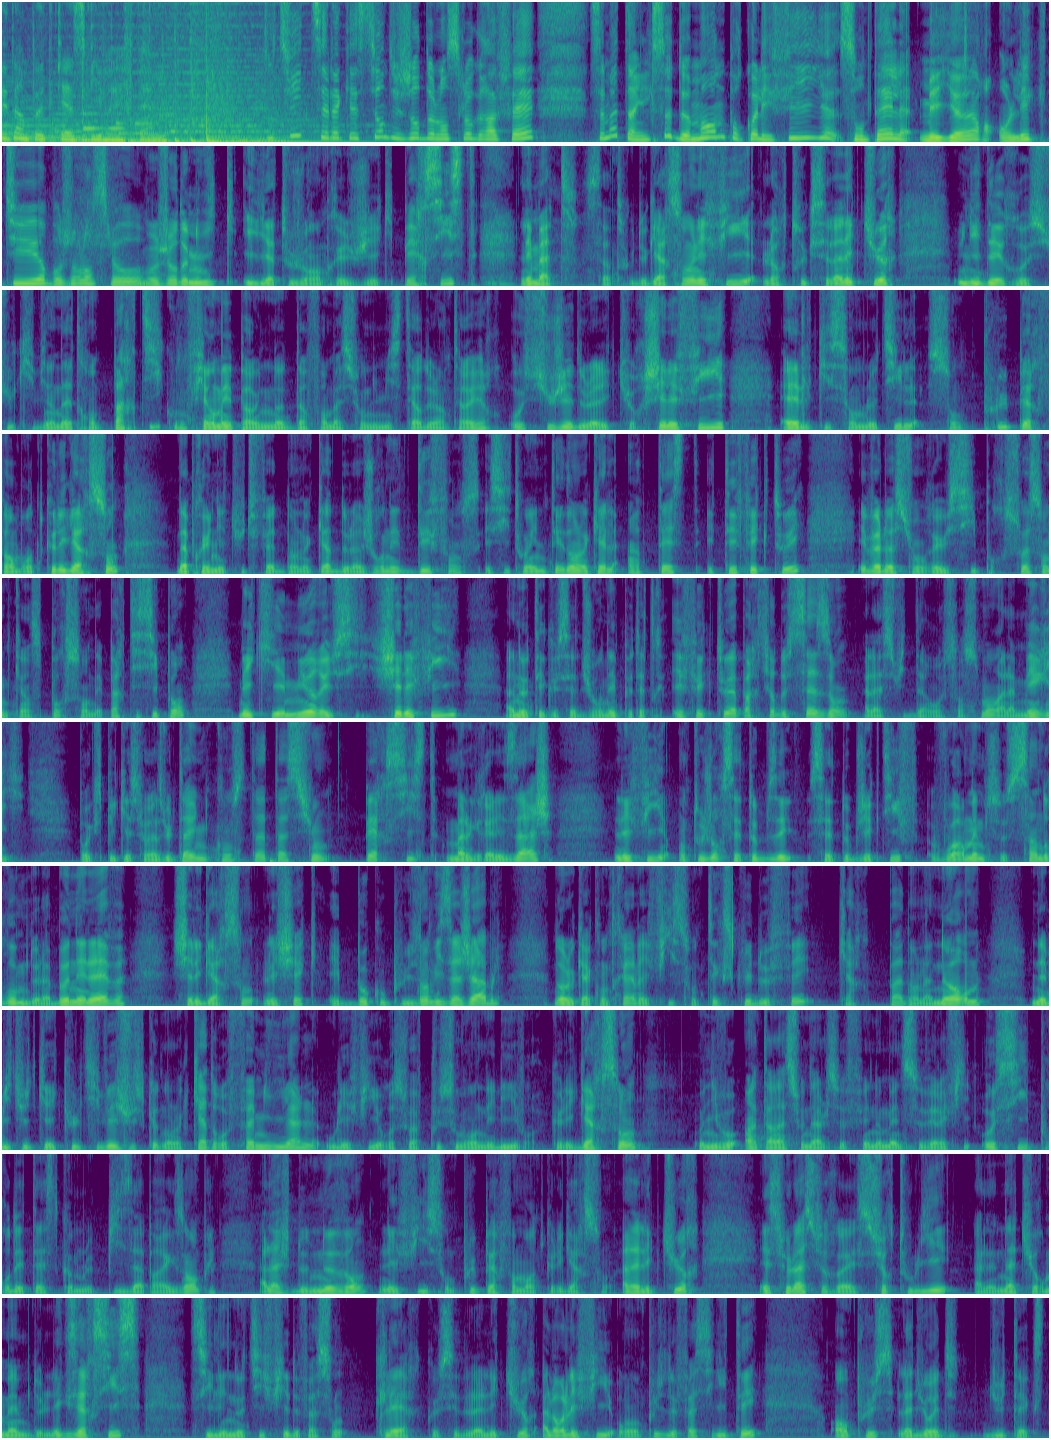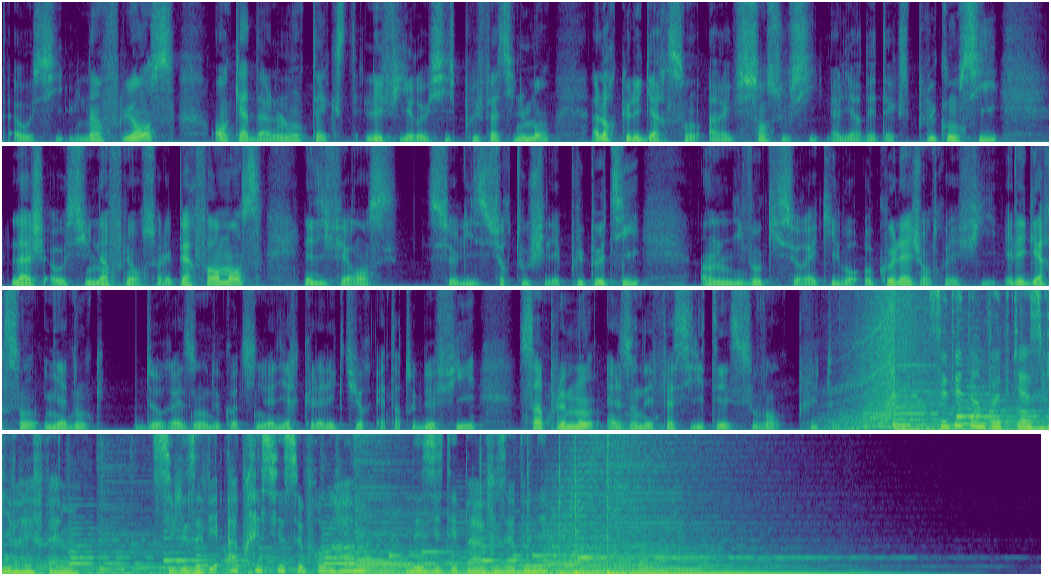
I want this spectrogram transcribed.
C'est un podcast Vivre FM. Tout de suite, c'est la question du jour de Lancelot Graffet. Ce matin, il se demande pourquoi les filles sont-elles meilleures en lecture. Bonjour Lancelot. Bonjour Dominique, il y a toujours un préjugé qui persiste. Les maths, c'est un truc de garçons et les filles, leur truc c'est la lecture. Une idée reçue qui vient d'être en partie confirmée par une note d'information du ministère de l'Intérieur au sujet de la lecture chez les filles. Elles qui, semble-t-il, sont plus performantes que les garçons d'après une étude faite dans le cadre de la journée défense et citoyenneté dans laquelle un test est effectué, évaluation réussie pour 75% des participants, mais qui est mieux réussie chez les filles. À noter que cette journée peut être effectuée à partir de 16 ans à la suite d'un recensement à la mairie. Pour expliquer ce résultat, une constatation persiste malgré les âges. Les filles ont toujours cet, objectif, voire même ce syndrome de la bonne élève. Chez les garçons, l'échec est beaucoup plus envisageable. Dans le cas contraire, les filles sont exclues de fait, car pas dans la norme. Une habitude qui est cultivée jusque dans le cadre familial, où les filles reçoivent plus souvent des livres que les garçons. Au niveau international, ce phénomène se vérifie aussi pour des tests comme le PISA par exemple. À l'âge de 9 ans, les filles sont plus performantes que les garçons à la lecture, et cela serait surtout lié à la nature même de l'exercice. S'il est notifié de façon claire que c'est de la lecture, alors les filles auront plus de facilité. En plus, la durée du texte a aussi une influence. En cas d'un long texte, les filles réussissent plus facilement, alors que les garçons arrivent sans souci à lire des textes plus concis. L'âge a aussi une influence sur les performances. Les différences se lisent surtout chez les plus petits, un niveau qui se rééquilibre au collège entre les filles et les garçons. Il n'y a donc de raison de continuer à dire que la lecture est un truc de filles. Simplement, elles ont des facilités souvent plus tôt. C'était un podcast Vivre FM. Si vous avez apprécié ce programme, n'hésitez pas à vous abonner.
